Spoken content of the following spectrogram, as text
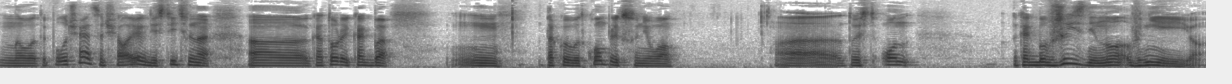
ну вот, и получается человек действительно, который как бы такой вот комплекс у него, то есть он как бы в жизни, но вне ее.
